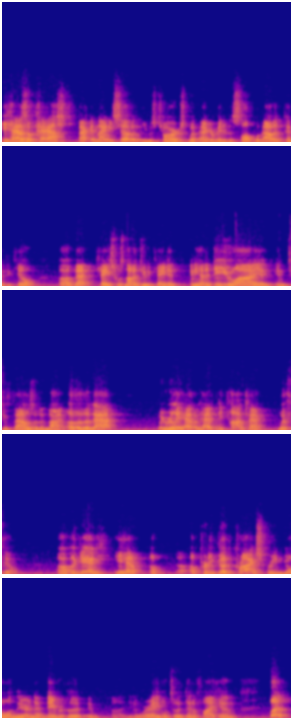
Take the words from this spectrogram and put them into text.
He has a past. Back in 97, he was charged with aggravated assault without intent to kill. Uh, that case was not adjudicated, and he had a DUI in, in 2009. Other than that, we really haven't had any contact with him. Uh, again, he had a, a, a, pretty good crime spree going there in that neighborhood, and uh, you know we're able to identify him. But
